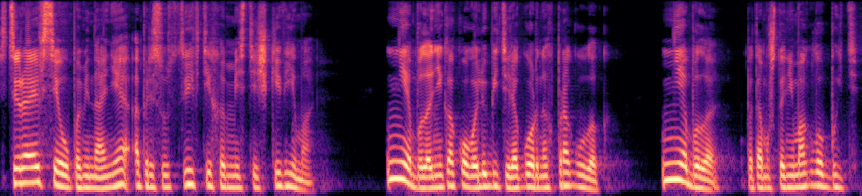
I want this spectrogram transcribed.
стирая все упоминания о присутствии в тихом местечке Вима. Не было никакого любителя горных прогулок. Не было, потому что не могло быть.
